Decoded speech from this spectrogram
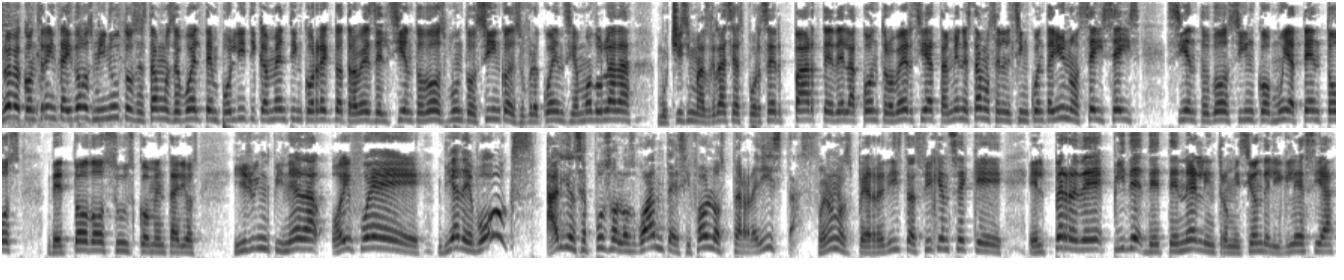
Nueve con 32 minutos, estamos de vuelta en Políticamente Incorrecto a través del 102.5 de su frecuencia modulada. Muchísimas gracias por ser parte de la controversia. También estamos en el 5166-1025, muy atentos de todos sus comentarios. Irving Pineda, hoy fue día de box. Alguien se puso los guantes y fueron los perredistas. Fueron los perredistas. Fíjense que el PRD pide detener la intromisión de la iglesia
